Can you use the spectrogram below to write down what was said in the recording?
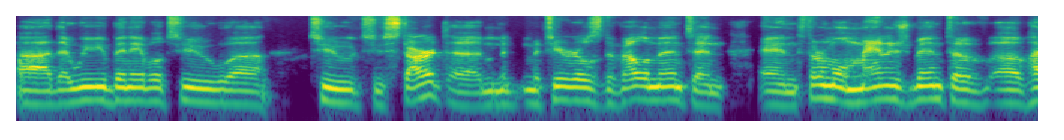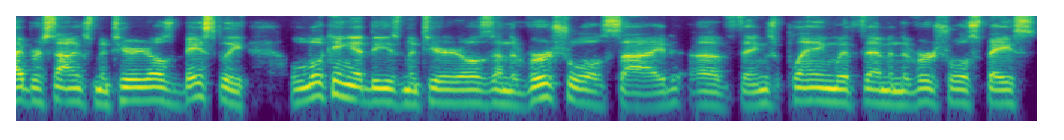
uh, that we've been able to uh, to to start uh, materials development and and thermal management of, of hypersonics materials basically looking at these materials on the virtual side of things playing with them in the virtual space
